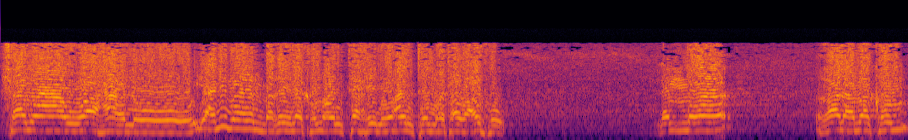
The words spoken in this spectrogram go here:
فما وهنوا. يعني ما ينبغي لكم أن تهنوا أنتم وتضعفوا. لما غلبكم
